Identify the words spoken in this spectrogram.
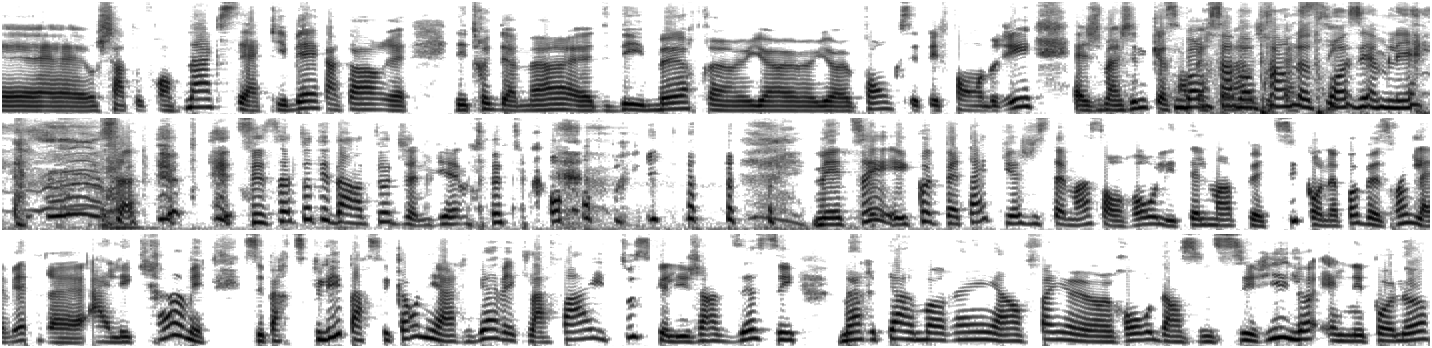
euh, au Château Frontenac, c'est à Québec, encore euh, des trucs de meurtre, euh, des meurtres. Il y, a un, il y, a un pont qui s'est effondré. J'imagine que son Bon, ça va prendre le troisième lien. c'est ça, tout est dans tout, Geneviève. T'as tout compris. mais tu sais, écoute, peut-être que justement son rôle est tellement petit qu'on n'a pas besoin de la mettre euh, à l'écran, mais c'est particulier parce que quand on est arrivé avec la faille, tout ce que les gens disaient, c'est Marie-Pierre Morin a enfin un rôle dans une série. Là, elle n'est pas là.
